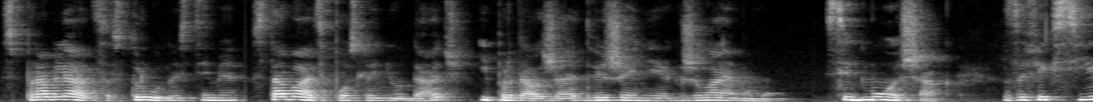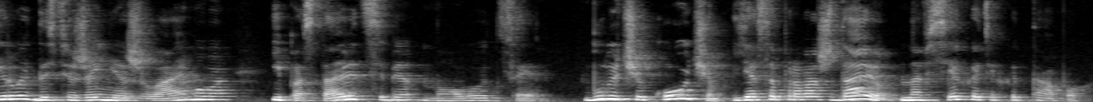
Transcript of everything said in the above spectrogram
Справляться с трудностями, вставать после неудач и продолжать движение к желаемому. Седьмой шаг. зафиксировать достижение желаемого и поставить себе новую цель. Будучи коучем, я сопровождаю на всех этих этапах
